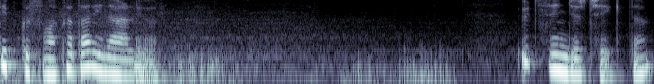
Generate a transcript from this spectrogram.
dip kısma kadar ilerliyorum. 3 zincir çektim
